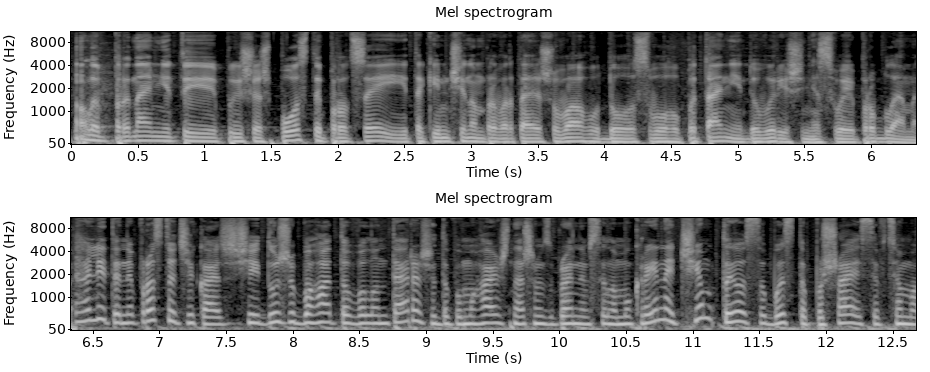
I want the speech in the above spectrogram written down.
Але принаймні ти пишеш пости про це і таким чином привертаєш увагу до свого питання і до вирішення своєї проблеми. Взагалі, ти не просто чекаєш, ще й дуже багато волонтериш і допомагаєш нашим збройним силам України. Чим ти особисто пишаєшся в цьому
